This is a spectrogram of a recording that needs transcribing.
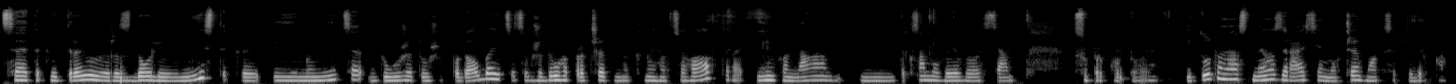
Це такий трилер з долею містики, і мені це дуже-дуже подобається. Це вже друга прочитана книга цього автора, і вона так само виявилася суперкрутою. І тут у нас не озирайся, мовчи Макса Кідрука.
